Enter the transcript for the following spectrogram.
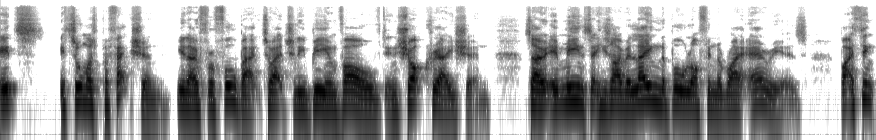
it's it's almost perfection, you know, for a fullback to actually be involved in shot creation. So it means that he's either laying the ball off in the right areas. But I think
